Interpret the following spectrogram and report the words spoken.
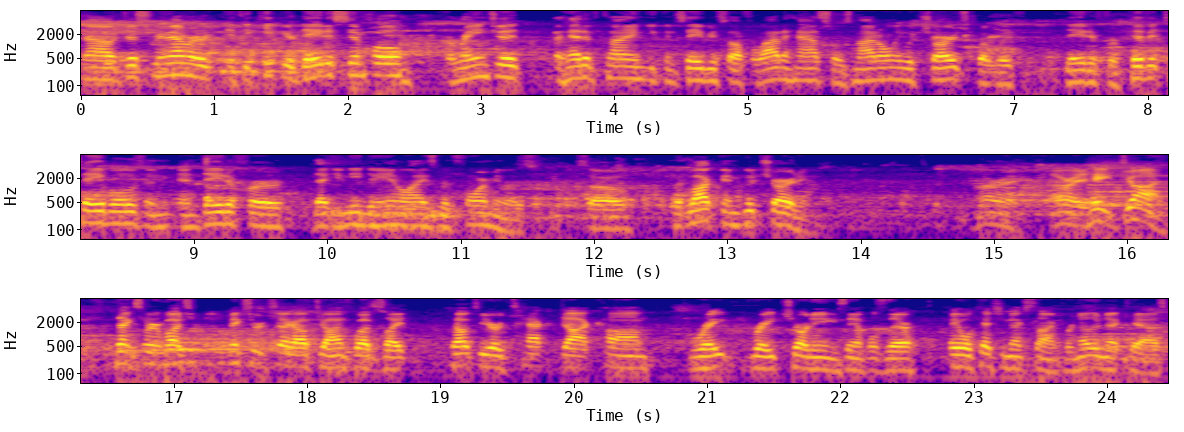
Now, just remember, if you keep your data simple, arrange it ahead of time, you can save yourself a lot of hassles, not only with charts, but with data for pivot tables and, and data for that you need to analyze with formulas. So, good luck and good charting. All right. All right. Hey, John, thanks very much. Make sure to check out John's website, peltiertech.com. Great, great charting examples there. Hey, we'll catch you next time for another netcast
